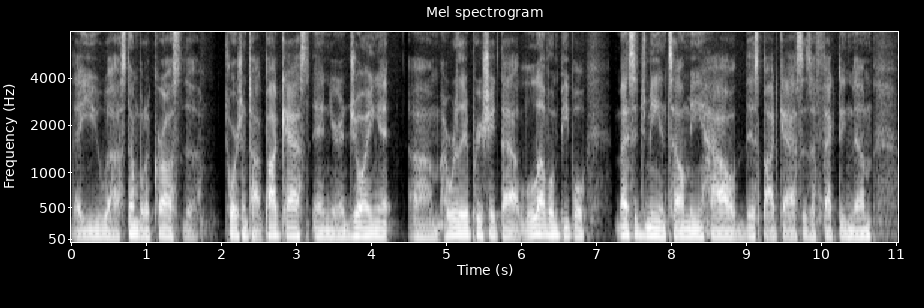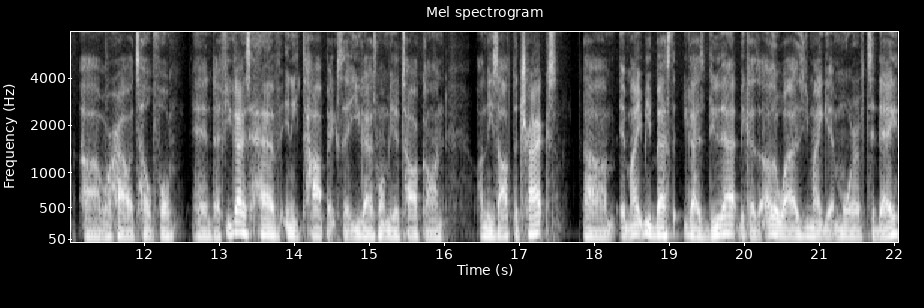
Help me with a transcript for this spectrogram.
that you uh, stumbled across the Torsion Talk podcast and you're enjoying it. Um, I really appreciate that. love when people message me and tell me how this podcast is affecting them uh, or how it's helpful. And if you guys have any topics that you guys want me to talk on on these off the tracks, um, it might be best that you guys do that because otherwise you might get more of today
